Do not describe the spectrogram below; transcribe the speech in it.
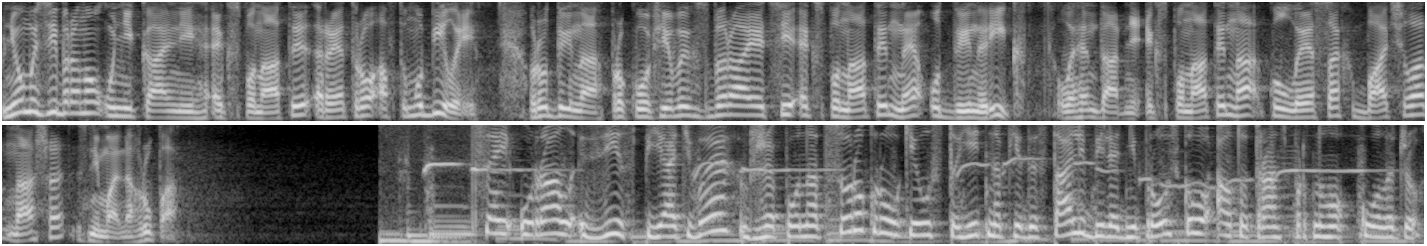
В ньому зібрано унікальні експонати ретро-автомобілей. Родина Прокоф'євих збирає ці експонати не один рік. Легендарні експонати на колесах бачила наша знімальна група. Цей Урал ЗІС 5В вже понад 40 років стоїть на п'єдесталі біля Дніпровського автотранспортного коледжу.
